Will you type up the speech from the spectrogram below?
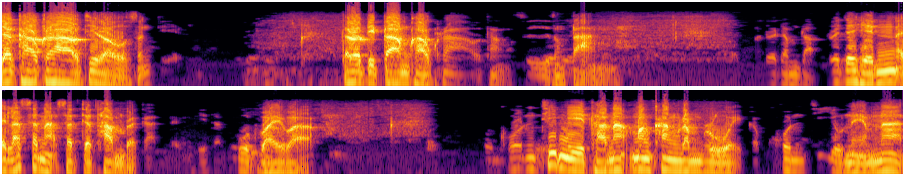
จากข่าวคราวที่เราสังเกต แต่เราติดตามข่าวคราวทางสื่อต่างๆโดยลำดับ เราจะเห็นไอ้ลักษณะสัจธรรมประการหนึ่งที่ท่านพูดไว้ว่า คนที่มีฐานะมั่งคั่งร่ำรวยกับคนที่อยู่ในอำนาจ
